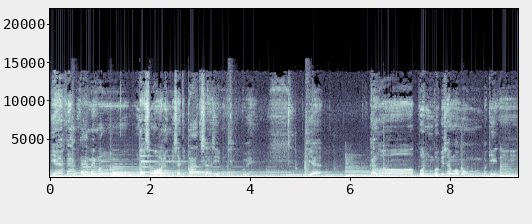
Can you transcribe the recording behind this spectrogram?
ya karena memang nggak semua orang bisa dipaksa sih menurut gue. Ya kalaupun gue bisa ngomong begini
